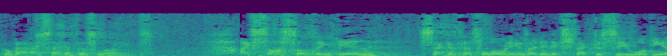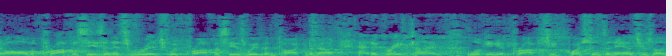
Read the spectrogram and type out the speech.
Go back to 2 Thessalonians. I saw something in Second Thessalonians I didn't expect to see. Looking at all the prophecies, and it's rich with prophecy as we've been talking about. Had a great time looking at prophecy questions and answers on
